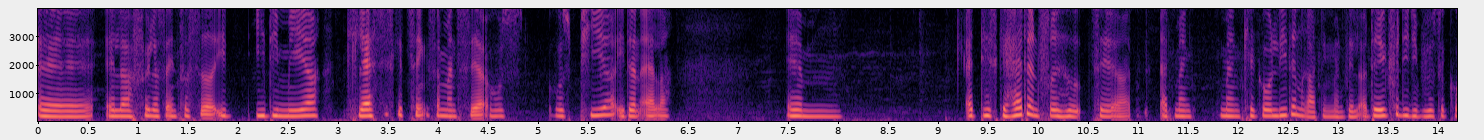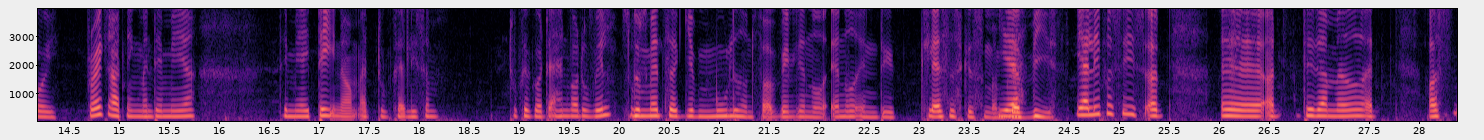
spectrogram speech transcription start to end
øh, eller føler sig interesseret i, i de mere klassiske ting, som man ser hos, hos piger i den alder. Øhm, at de skal have den frihed til, at, at man, man kan gå lige den retning, man vil. Og det er ikke, fordi de behøver at gå i break-retning, men det er mere, det er mere ideen om, at du kan ligesom, du kan gå derhen, hvor du vil. Så du er med til at give dem muligheden for at vælge noget andet end det klassiske, som man Ja. bliver vist. Ja, lige præcis. Og, øh, og det der med, at også,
